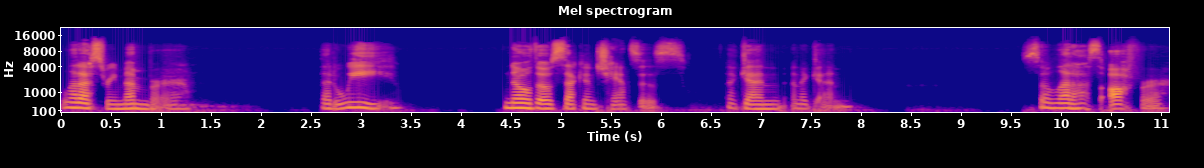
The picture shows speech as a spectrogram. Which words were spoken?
Let us remember that we know those second chances again and again. So let us offer,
